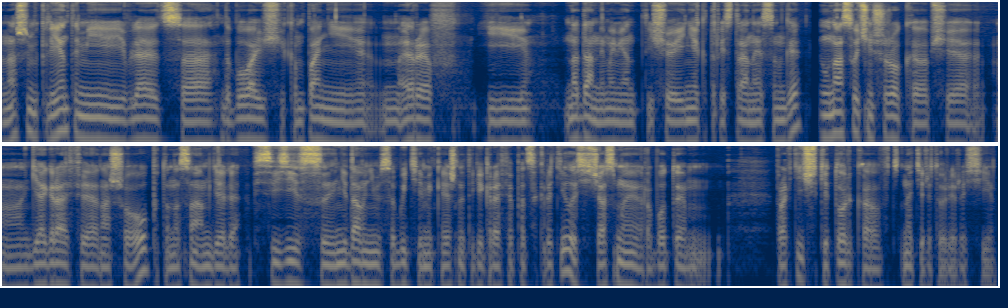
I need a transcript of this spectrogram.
Нашими клиентами являются добывающие компании РФ и на данный момент еще и некоторые страны СНГ. У нас очень широкая вообще э, география нашего опыта. На самом деле, в связи с недавними событиями, конечно, эта география подсократилась. Сейчас мы работаем практически только на территории России.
